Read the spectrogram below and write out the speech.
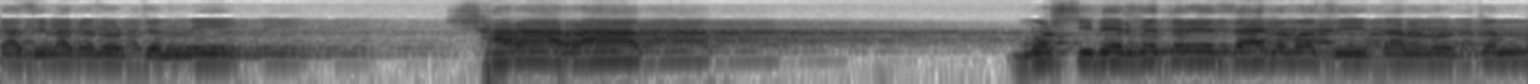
কাজে লাগানোর জন্য সারা রাত মসজিদের ভেতরে যায় নামাজে দাঁড়ানোর জন্য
